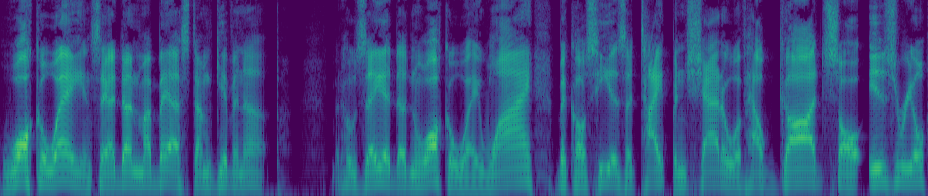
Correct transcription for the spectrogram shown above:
walk away and say, I've done my best. I'm giving up. But Hosea doesn't walk away. Why? Because he is a type and shadow of how God saw Israel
